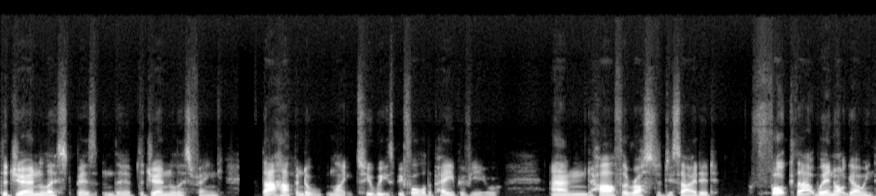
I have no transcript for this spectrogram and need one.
the journalist biz, the the journalist thing that happened like two weeks before the pay per view, and half the roster decided, "Fuck that, we're not going."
